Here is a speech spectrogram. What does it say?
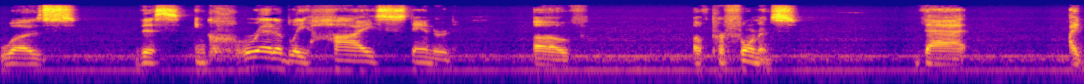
was this incredibly high standard of of performance that I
